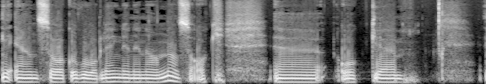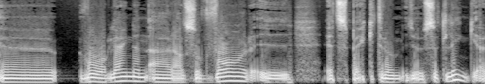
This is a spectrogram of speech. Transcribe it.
är en sak och våglängden är en annan sak. Eh, och eh, eh, våglängden är alltså var i ett spektrum ljuset ligger.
